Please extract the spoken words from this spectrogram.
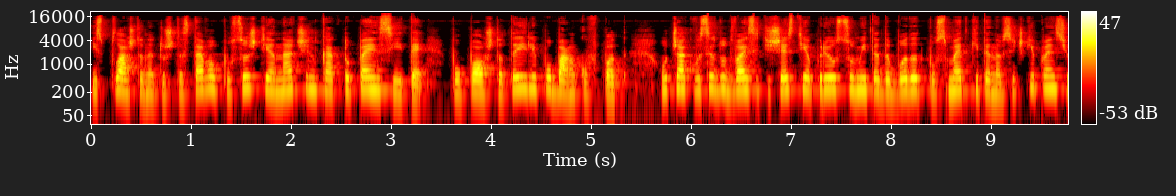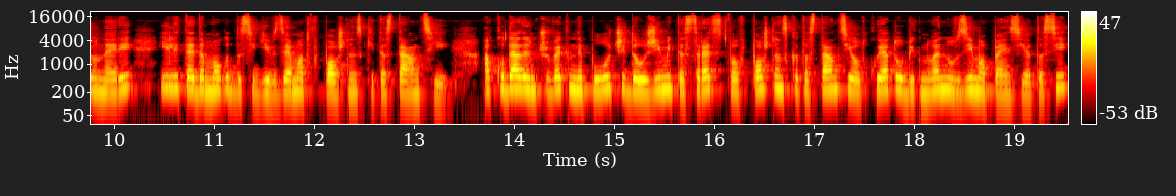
Изплащането ще става по същия начин, както пенсиите – по почтата или по банков път. Очаква се до 26 април сумите да бъдат по сметките на всички пенсионери или те да могат да си ги вземат в почтенските станции. Ако даден човек не получи дължимите средства в почтенската станция, от която обикновено взима пенсията си,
